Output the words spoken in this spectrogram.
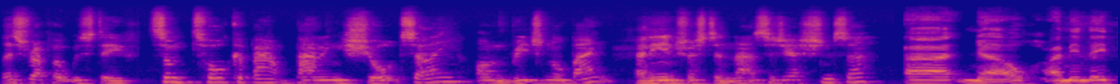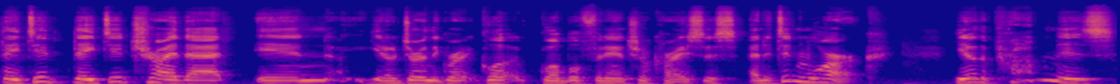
Let's wrap up with Steve. Some talk about banning short selling on regional bank. Any interest in that suggestion, sir? Uh, no. I mean, they, they did they did try that in you know during the great global financial crisis, and it didn't work. You know, the problem is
